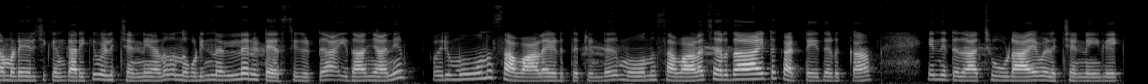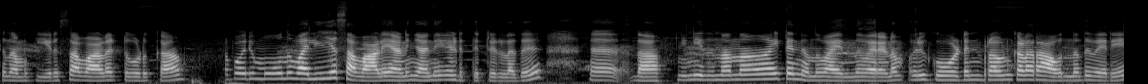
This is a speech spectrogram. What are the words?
നമ്മുടെ ഒരു ചിക്കൻ കറിക്ക് വെളിച്ചെണ്ണയാണ്. ഒന്നുകൂടി നല്ലൊരു ടേസ്റ്റ് കിട്ടുക. ഇതാ ഞാൻ ഒരു മൂന്ന് സവാള എടുത്തിട്ടുണ്ട്. മൂന്ന് സവാള ചെറുതായിട്ട് കട്ട് ചെയ്തെടുക്കാം. എന്നിട്ട് ഇതാ ചൂടായ വെളിച്ചെണ്ണയിലേക്ക് നമുക്ക് ഈ ഒരു സവാള ഇട്ട് കൊടുക്കാം. അപ്പോൾ ഒരു മൂന്ന് വലിയ സവാളയാണ് ഞാൻ എടുത്തിട്ടുള്ളത്. ദാ ഇനി ഇത് നന്നായിട്ട് തന്നെ ഒന്ന് വയന്ന് വരണം. ഒരു ഗോൾഡൻ ബ്രൗൺ കളർ ആവുന്നത് വരെ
